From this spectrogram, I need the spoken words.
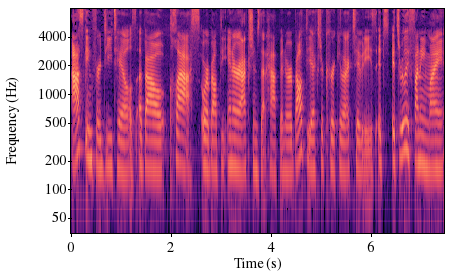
asking for details about class or about the interactions that happened or about the extracurricular activities. It's it's really funny. My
